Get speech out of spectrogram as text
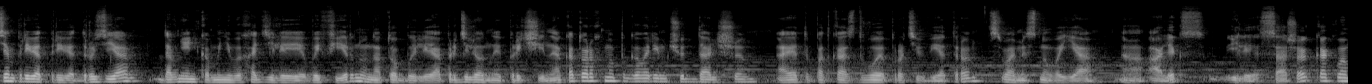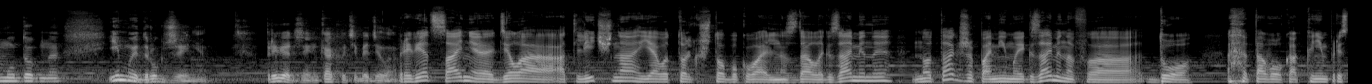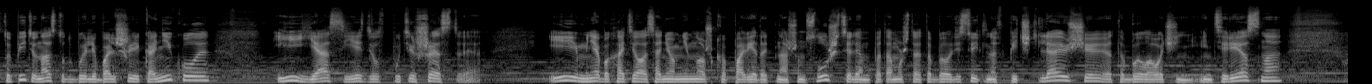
Всем привет-привет, друзья! Давненько мы не выходили в эфир, но на то были определенные причины, о которых мы поговорим чуть дальше. А это подкаст «Двое против ветра». С вами снова я, а, Алекс, или Саша, как вам удобно, и мой друг Женя. Привет, Жень, как у тебя дела? Привет, Саня, дела отлично. Я вот только что буквально сдал экзамены, но также помимо экзаменов э, до того, как к ним приступить, у нас тут были большие каникулы, и я съездил в путешествие. И мне бы хотелось о нем немножко поведать нашим слушателям, потому что это было действительно впечатляюще, это было очень интересно.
